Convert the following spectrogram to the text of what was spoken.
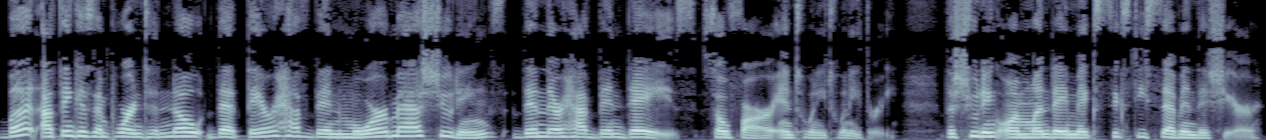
But I think it's important to note that there have been more mass shootings than there have been days so far in 2023. The shooting on Monday makes 67 this year.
